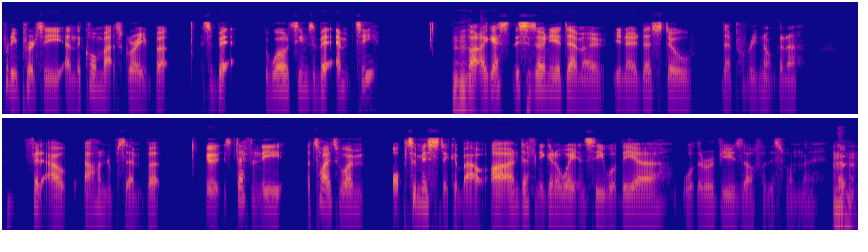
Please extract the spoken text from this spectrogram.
pretty pretty and the combat's great, but it's a bit the world seems a bit empty. Hmm. But I guess this is only a demo. You know, they're still they're probably not gonna fit it out hundred percent, but it's definitely a title I'm optimistic about. I, I'm definitely gonna wait and see what the uh what the reviews are for this one though. Mhm.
